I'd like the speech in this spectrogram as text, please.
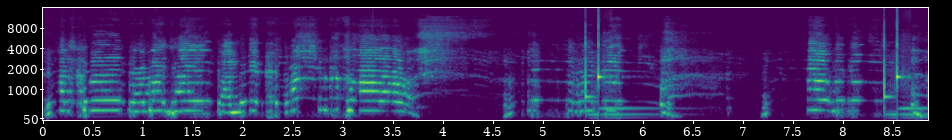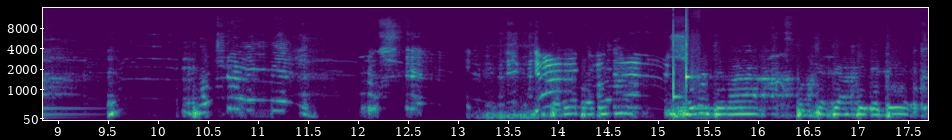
डॉक्टर बाबासाहेब आंबेडकरांचा शिवसेना पक्षाचे आमचे नेते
